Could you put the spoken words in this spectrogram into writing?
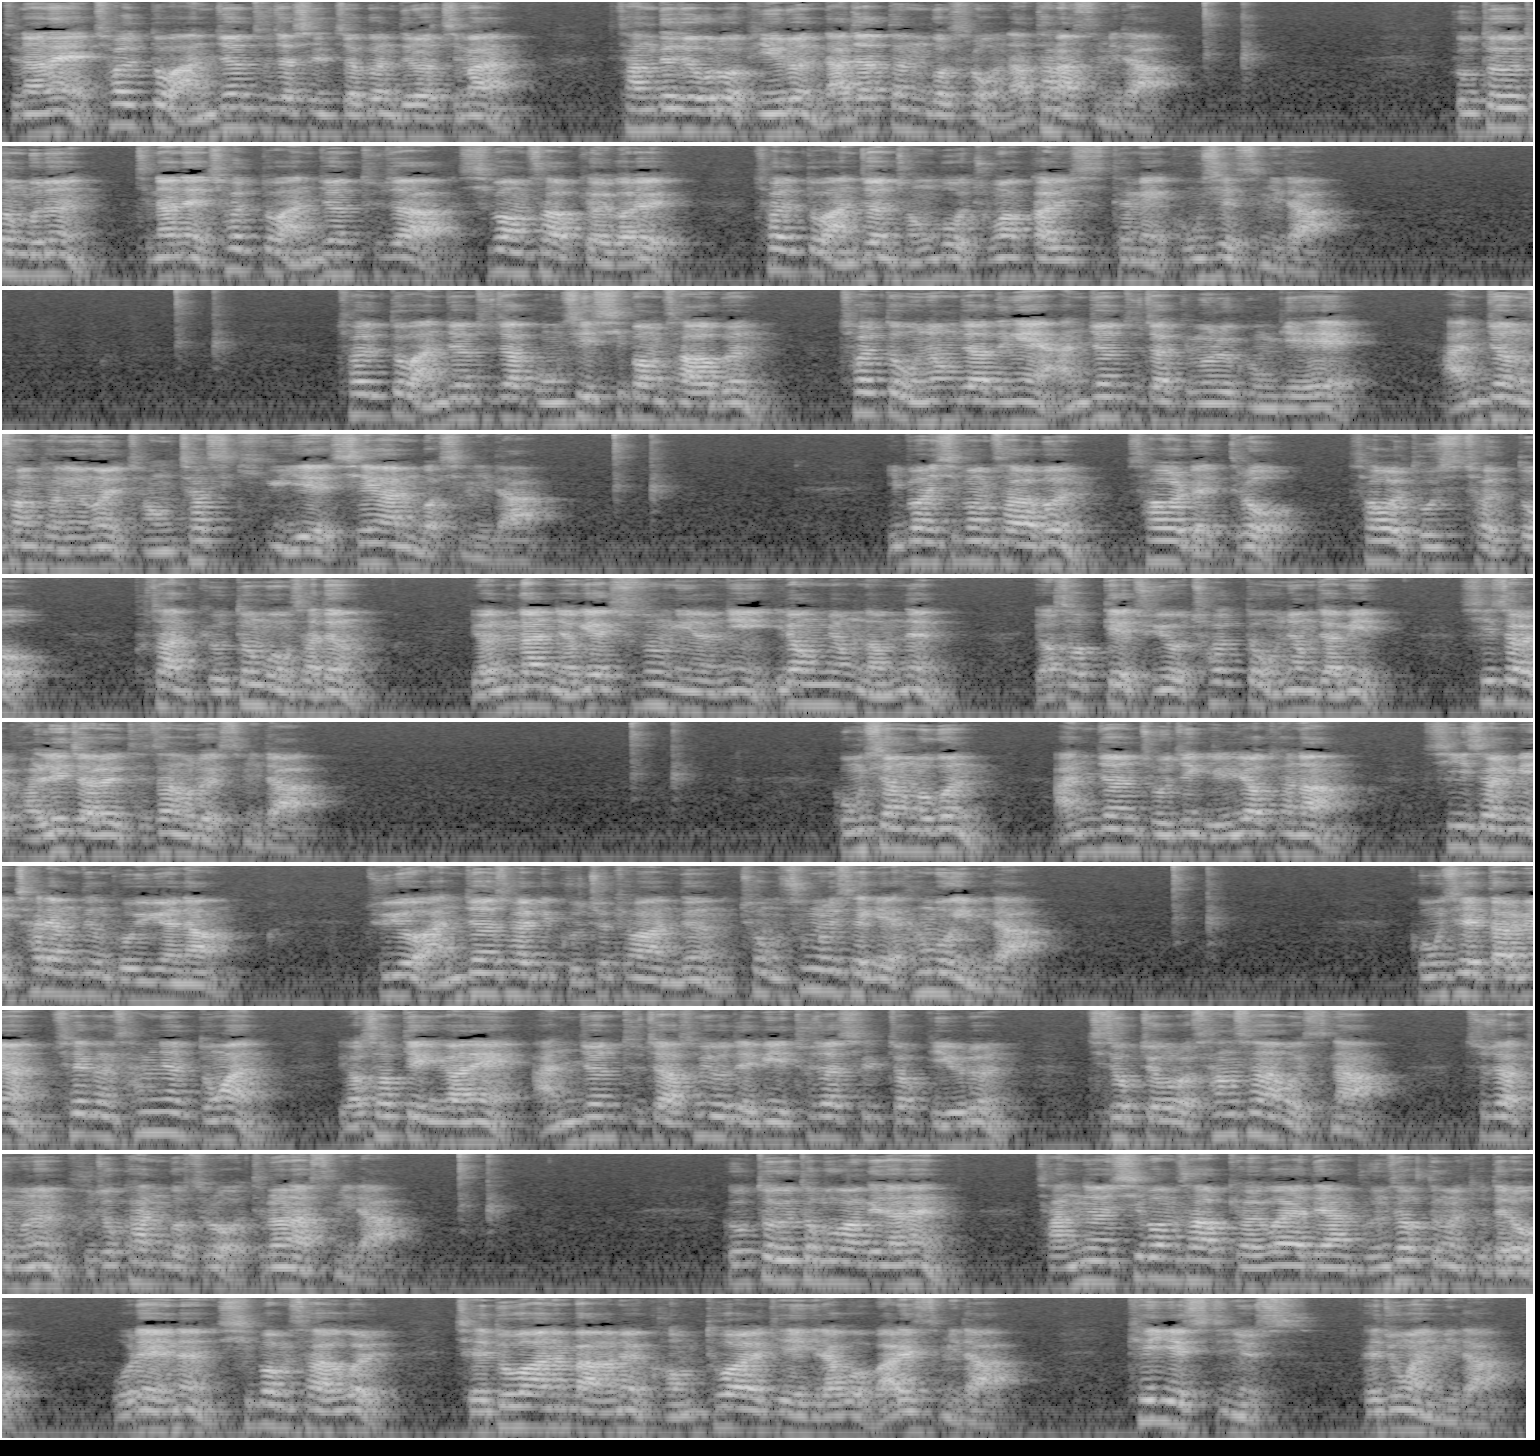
지난해 철도 안전투자 실적은 늘었지만 상대적으로 비율은 낮았던 것으로 나타났습니다. 국토교통부는 지난해 철도 안전투자 시범사업 결과를 철도 안전정보 종합관리 시스템에 공시했습니다. 철도 안전투자 공시 시범사업은 철도 운영자 등의 안전투자 규모를 공개해 안전우선 경영을 정착시키기 위해 시행하는 것입니다. 이번 시범사업은 서울 메트로, 서울 도시철도, 부산 교통공사 등 연간 여객 수송 인원이 1억 명 넘는 6개 주요 철도 운영자 및 시설 관리자를 대상으로 했습니다. 공시 항목은 안전 조직 인력 현황, 시설 및 차량 등 보유 현황, 주요 안전설비 구축 현황 등 총 23개 항목입니다. 공시에 따르면 최근 3년 동안 6개 기관의 안전투자 소요 대비 투자 실적 비율은 지속적으로 상승하고 있으나 투자 규모는 부족한 것으로 드러났습니다. 국토교통부 관계자는 작년 시범사업 결과에 대한 분석 등을 토대로 올해에는 시범사업을 제도화하는 방안을 검토할 계획이라고 말했습니다. KSG 뉴스 배종환입니다.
